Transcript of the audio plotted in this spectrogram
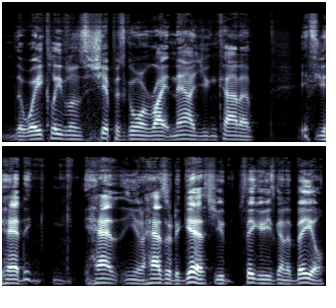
the way Cleveland's ship is going right now, you can kind of, if you had to, had you know, hazard a guess, you'd figure he's going to bail.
